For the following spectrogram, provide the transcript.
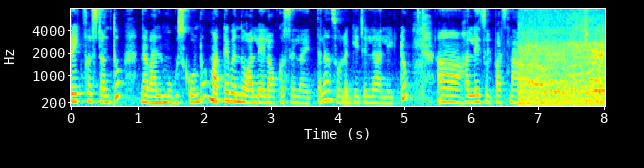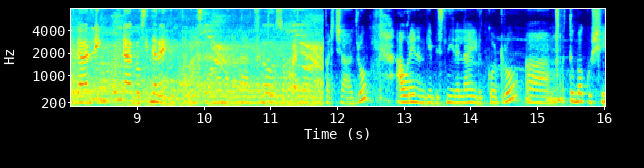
ಬ್ರೇಕ್ಫಾಸ್ಟ್ ಅಂತೂ ನಾವು ಅಲ್ಲಿ ಮುಗಿಸ್ಕೊಂಡು ಮತ್ತೆ ಬಂದು ಅಲ್ಲೇ ಲಾಕರ್ಸ್ ಎಲ್ಲ ಇತ್ತಲ್ಲ ಸೊ ಲಗೇಜ್ ಎಲ್ಲ ಅಲ್ಲೇ ಇಟ್ಟು ಅಲ್ಲೇ ಸ್ವಲ್ಪ ಸ್ನಾನ ಸ್ನಾನ ಮಾಡಲ್ಲ ಅಲ್ಲಂತೂ ಪರಿಚಯ ಆದರು. ಅವರೇ ನನಗೆ ಬಿಸಿನೀರೆಲ್ಲ ಹಿಡ್ಕೊಟ್ರು. ತುಂಬ ಖುಷಿ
